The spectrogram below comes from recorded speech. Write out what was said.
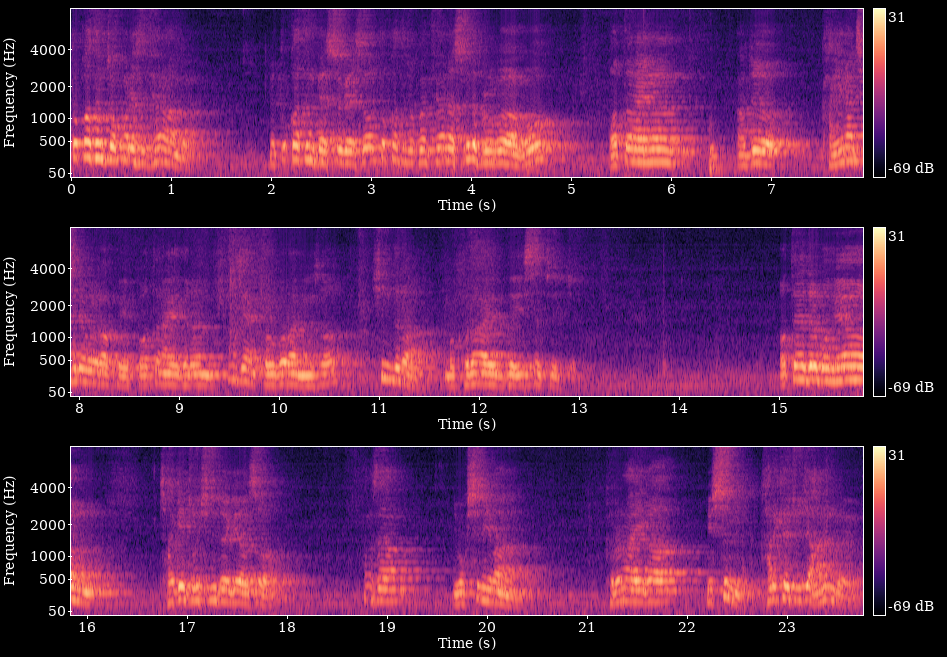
똑같은 조건에서 태어난 거예요. 똑같은 뱃속에서 똑같은 조건에 태어났음에도 불구하고 어떤 아이는 아주 강인한 체력을 갖고 있고 어떤 아이들은 평생 골골하면서 힘들어 뭐 그런 아이들도 있을 수 있죠. 어떤 애들 보면 자기 중심적이어서 항상 욕심이 많은 그런 아이가 있습니다. 가르쳐 주지 않은 거예요.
